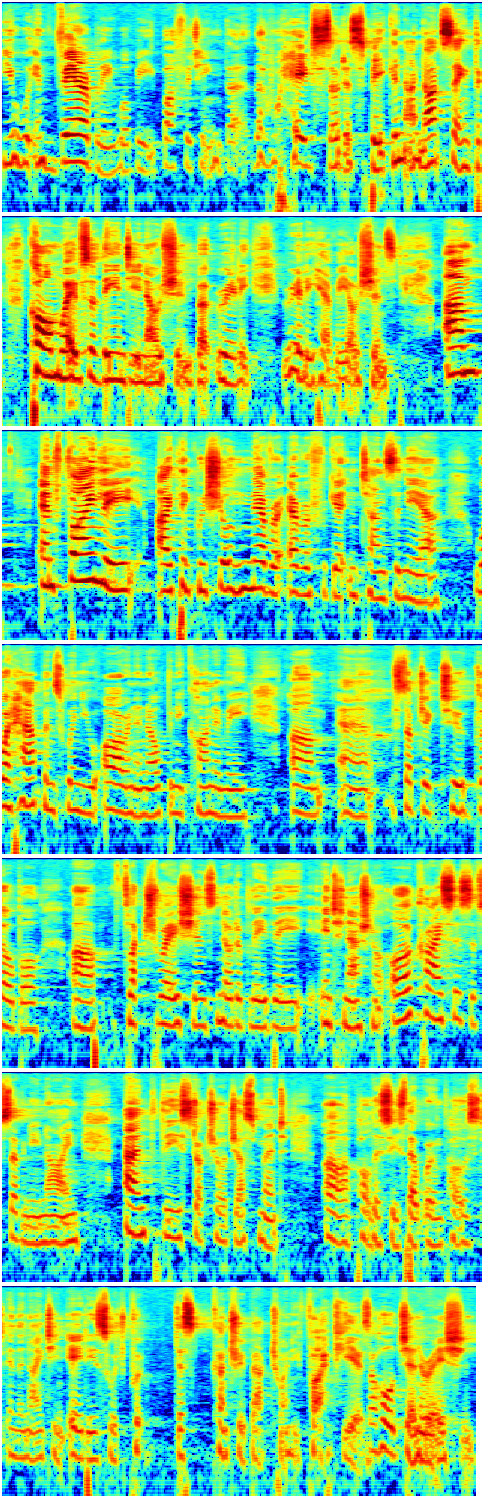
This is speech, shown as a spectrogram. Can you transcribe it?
you will invariably will be buffeting the, the waves, so to speak. And I'm not saying the calm waves of the Indian Ocean, but really, really heavy oceans. Um, and finally, I think we shall never ever forget in Tanzania what happens when you are in an open economy um, uh, subject to global uh, fluctuations, notably the international oil crisis of 79 and the structural adjustment uh, policies that were imposed in the 1980s, which put this country back 25 years, a whole generation.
